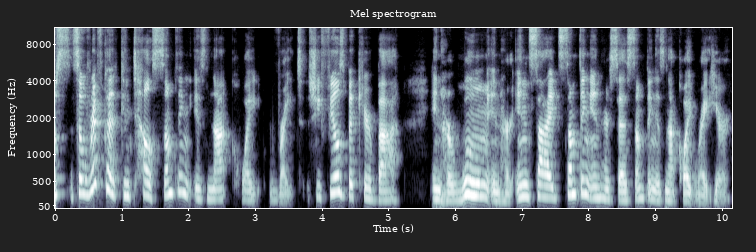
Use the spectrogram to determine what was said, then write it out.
so Rivka can tell something is not quite right. She feels Bekir Ba in her womb, in her inside. Something in her says something is not quite right here.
